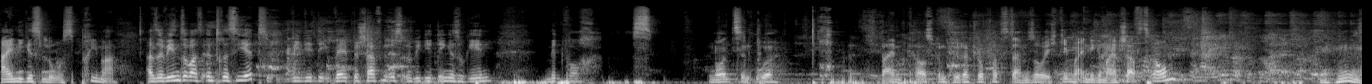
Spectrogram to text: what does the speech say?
einiges los. Prima. Also wen sowas interessiert, wie die Welt beschaffen ist und wie die Dinge so gehen, Mittwoch 19 Uhr beim Chaos Computer Club Potsdam. So, ich gehe mal in den Gemeinschaftsraum. Mhm.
